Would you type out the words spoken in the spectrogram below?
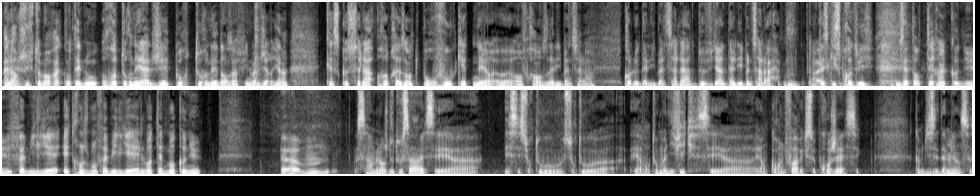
Alors justement, racontez-nous, retourner à Alger pour tourner dans un film algérien, qu'est-ce que cela représente pour vous qui êtes né euh, en France, Dali Ben Salah? Quand le Dali Ben Salah devient Dali Ben Salah, qu'est-ce qui se produit? Vous êtes en terrain connu, familier, étrangement familier, lointainement connu? Euh, C'est un mélange de tout ça et c'est... Euh, et c'est surtout, surtout et avant tout magnifique. C'est et encore une fois avec ce projet, c'est comme disait Damien, ça,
